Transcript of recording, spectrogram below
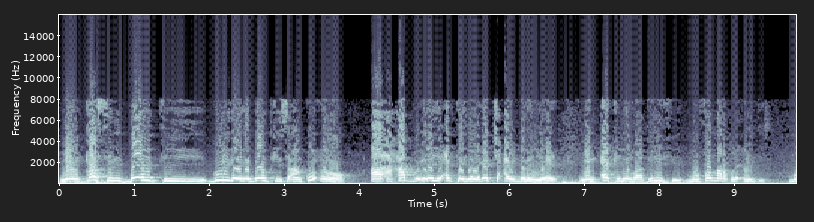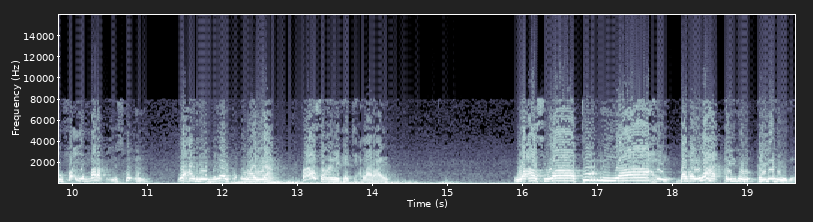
Min kasri beyti gurigayga bawdkiisa aan ku cuno a axabu ilaya agtayda laga jacayl badan yahay min akli raqiifi muufo maraq le cunidiis. Muufo iyo maraq iyo isku cuni waxaan reer magaalku cunayaan. Taasaan anay ka jeclaa lahayd wa aswaatu riyaaxi dabaylaha qayr qayladooda.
